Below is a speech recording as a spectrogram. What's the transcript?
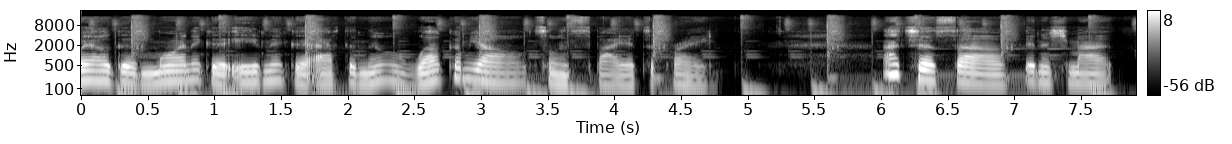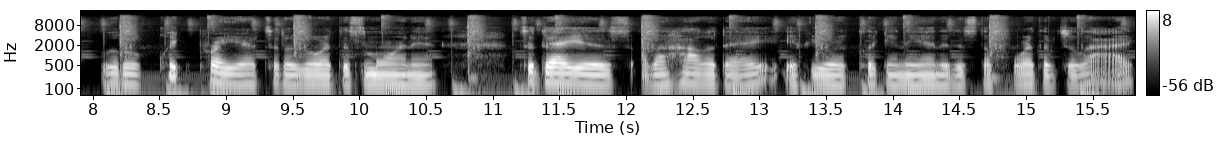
Well, good morning, good evening, good afternoon. Welcome, y'all, to Inspired to Pray. I just uh, finished my little quick prayer to the Lord this morning. Today is the holiday. If you are clicking in, it is the 4th of July,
